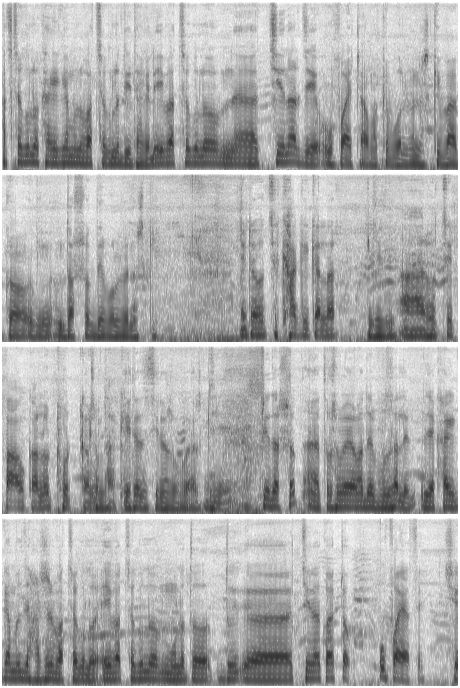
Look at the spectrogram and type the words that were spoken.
বাচ্চাগুলো খাকি কেমন বাচ্চাগুলো দিয়ে থাকেন? এই বাচ্চাগুলো চেনার যে উপায়টা আমাকে বলবেন আর কি বা দর্শকদের বলবেন আর কি। এটা হচ্ছে খাকি কালার আর হচ্ছে পাও কালো ঠোঁট কালো থাকে। এটা চেনার উপায় আর কি। প্রিয় দর্শক তো সবাই আমাদের বোঝালেন যে খাকি কেমন যে হাঁসের বাচ্চাগুলো এই বাচ্চাগুলো মূলত দুই চেনার কয়েকটা উপায় আছে। সেই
